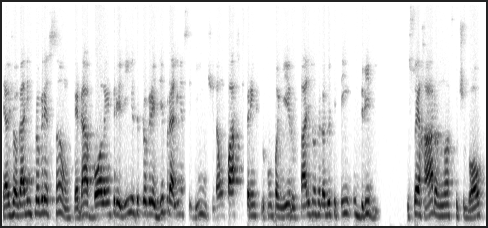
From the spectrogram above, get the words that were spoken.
que é a jogada em progressão, pegar a bola entre linhas e progredir para a linha seguinte, dar um passo diferente para o companheiro. O Thales é um jogador que tem o drible, isso é raro no nosso futebol,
